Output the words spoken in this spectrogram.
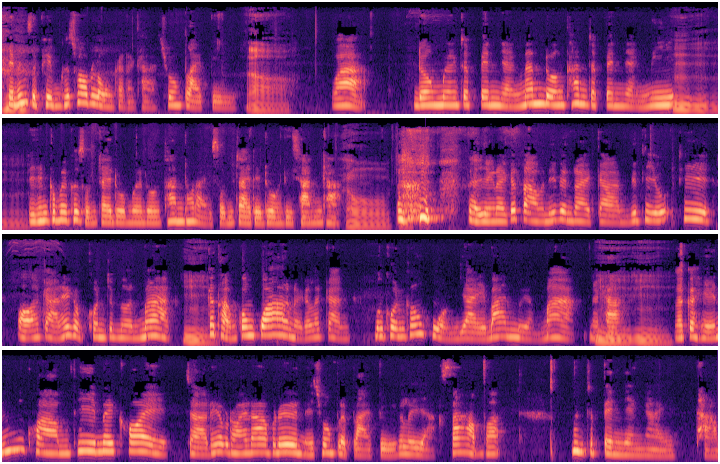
เห็นหนังสือพิมพ์เขาชอบลงกันนะคะช่วงปลายปีอ่าว่า ดวงเมืองจะเป็นอย่างนั้นดวงท่านจะเป็นอย่างนี้อืมอืมอืมดิฉันก็ไม่ค่อยสนใจดวงเมืองดวงท่านเท่าไหร่สนใจแต่ดวงดิฉันค่ะโอ้แต่อย่างไรก็ตามวันนี้เป็นรายการวิทยุที่ออกอากาศให้กับคนจำนวนมากอืมก็ถามกว้างๆหน่อยก็แล้วกันบางคนเขาห่วงใยบ้านเมืองมากนะคะอืมอืมแล้วก็เห็นความที่ไม่ค่อยจะเรียบร้อยราบรื่นในช่วงปลายปลายๆปีก็เลยอยากทราบว่า มันจะเป็นยังไงถาม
